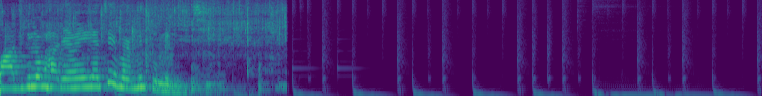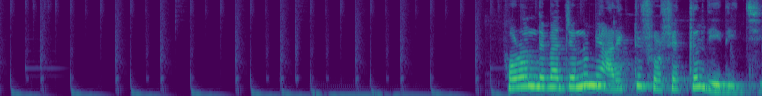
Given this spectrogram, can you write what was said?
মাছগুলো ভাজা হয়ে গেছে, এবার আমি তুলে দিচ্ছি ফোড়ন দেবার জন্য আমি আরেকটু সর্ষের তেল দিয়ে দিচ্ছি।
